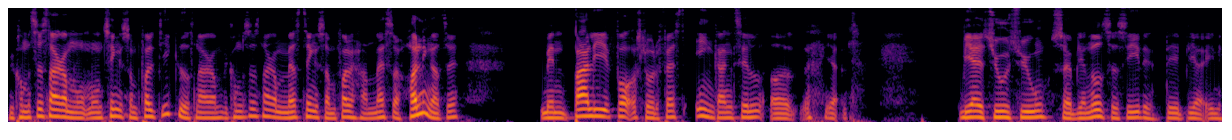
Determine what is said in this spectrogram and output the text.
vi kommer til at snakke om nogle, nogle ting, som folk de ikke gider snakke om. Vi kommer til at snakke om en masse ting, som folk har masser af holdninger til. Men bare lige for at slå det fast en gang til, og ja, vi er i 2020, så jeg bliver nødt til at sige det. Det bliver en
